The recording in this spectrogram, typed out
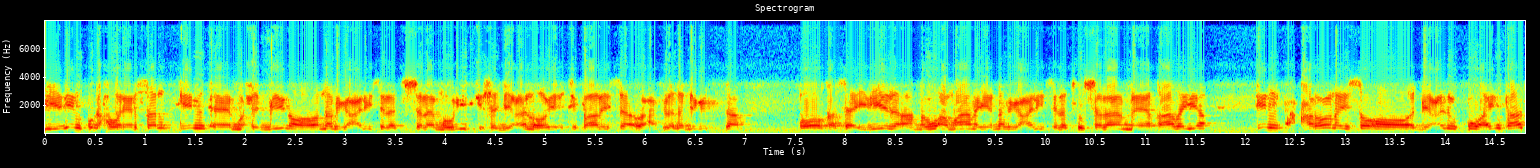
Iyo in ku dhex wareersan in muxibiin oo nabiga calayhi salaatu wasalaam mawliidkiisa jecel oo ixtifaalaysa oo xaflada dhigaysa oo qasaa'idiyada ah nagu ammaanaya nabiga calayhi salaatu wasalaam qaadaya. In caroonayso oo dicadu kuwa intaas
